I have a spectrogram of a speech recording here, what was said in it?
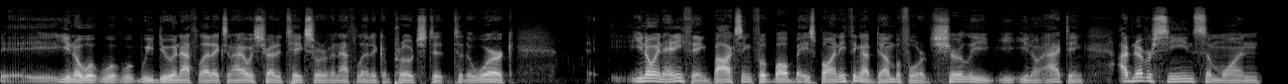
eh, you know, what, what, what we do in athletics. And I always try to take sort of an athletic approach to, to the work you know, in anything, boxing, football, baseball, anything I've done before, surely, you know, acting, I've never seen someone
